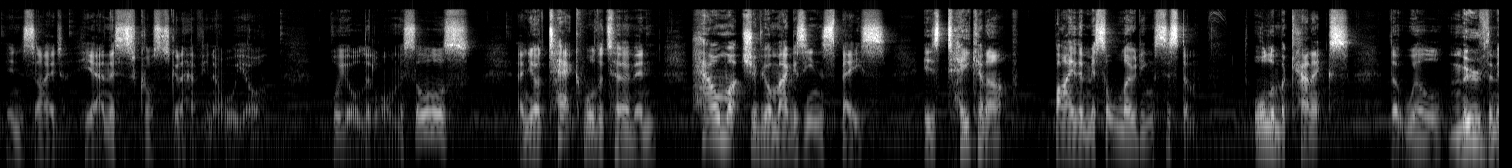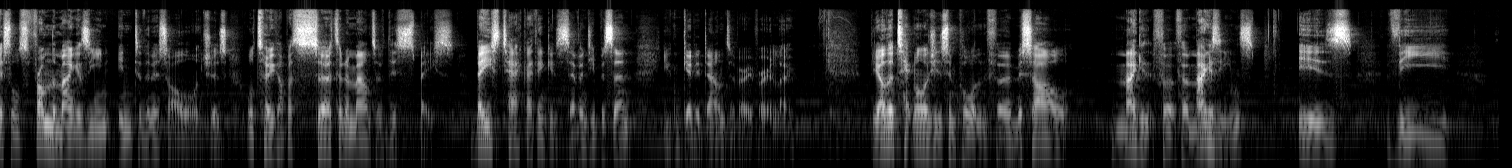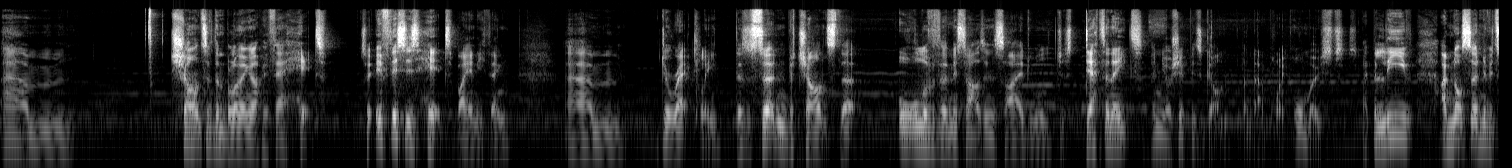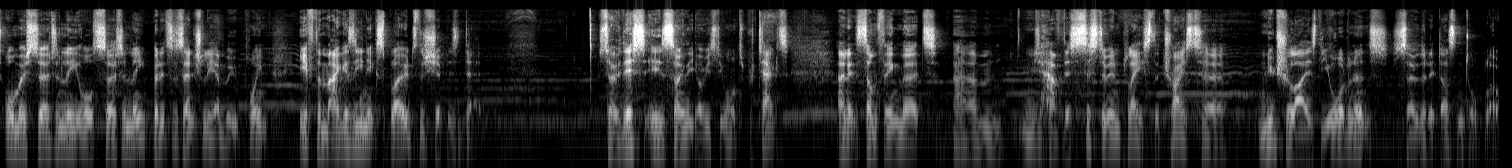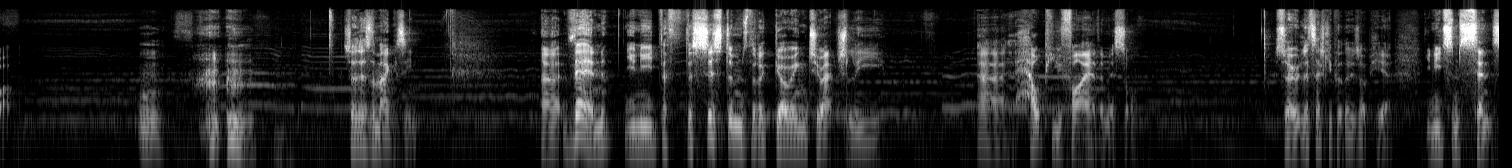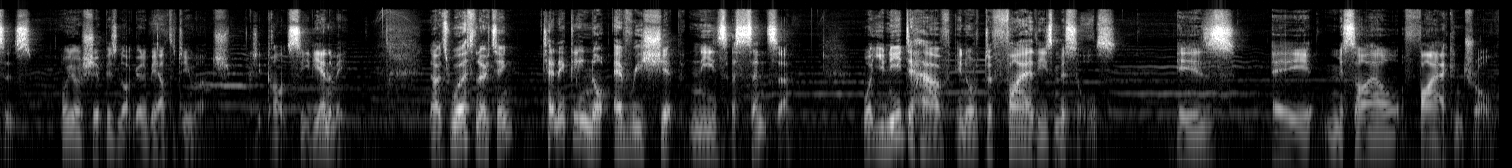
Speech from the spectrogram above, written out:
inside here. And this, is, of course, is going to have, you know, all your, all your little missiles. And your tech will determine how much of your magazine space is taken up by the missile loading system. All the mechanics that will move the missiles from the magazine into the missile launchers will take up a certain amount of this space. Base tech, I think, is 70%. You can get it down to very, very low. The other technology that's important for missile mag for, for magazines is the um, chance of them blowing up if they're hit. So if this is hit by anything, um, directly, there's a certain chance that all of the missiles inside will just detonate and your ship is gone at that point, almost. I believe, I'm not certain if it's almost certainly or certainly, but it's essentially a moot point. If the magazine explodes, the ship is dead. So this is something that you obviously want to protect, and it's something that um, you have this system in place that tries to neutralize the ordinance so that it doesn't all blow up. Mm. so there's the magazine. Uh, then you need the, the systems that are going to actually uh, help you fire the missile. So let's actually put those up here. You need some sensors, or your ship is not going to be able to do much because it can't see the enemy. Now it's worth noting, technically not every ship needs a sensor. What you need to have in order to fire these missiles is a missile fire control,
